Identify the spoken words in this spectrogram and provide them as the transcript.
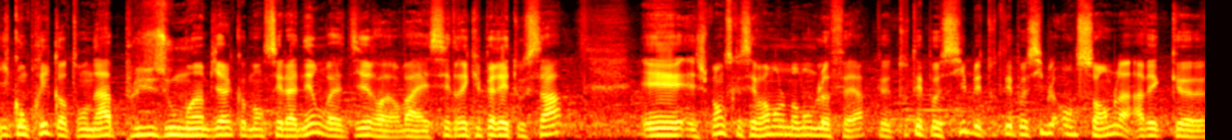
y compris quand on a plus ou moins bien commencé l'année. On va dire, on va essayer de récupérer tout ça. Et je pense que c'est vraiment le moment de le faire, que tout est possible et tout est possible ensemble avec euh,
